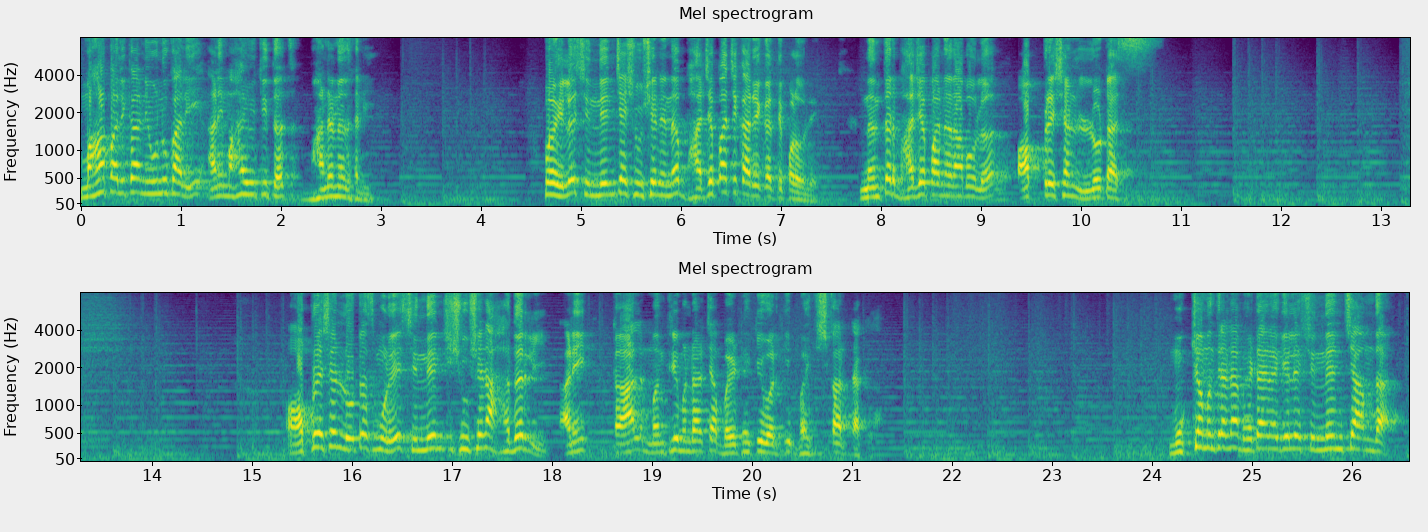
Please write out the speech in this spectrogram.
महापालिका निवडणूक आली आणि महायुतीतच भांडणं झाली. पहिलं शिंदेच्या शिवसेनेनं भाजपाचे कार्यकर्ते पळवले. नंतर भाजपानं राबवलं ऑपरेशन लोटस. ऑपरेशन लोटसमुळे शिंदेची शिवसेना हादरली आणि काल मंत्रिमंडळाच्या बैठकीवरती बहिष्कार टाकला. मुख्यमंत्र्यांना भेटायला गेले शिंदेचे आमदार.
